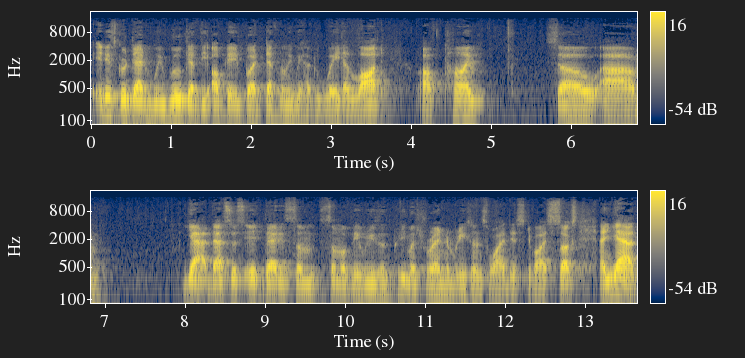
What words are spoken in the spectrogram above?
it is good that we will get the update but definitely we have to wait a lot of time so um, yeah, that's just it. That is some some of the reasons, pretty much random reasons why this device sucks. And yeah,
